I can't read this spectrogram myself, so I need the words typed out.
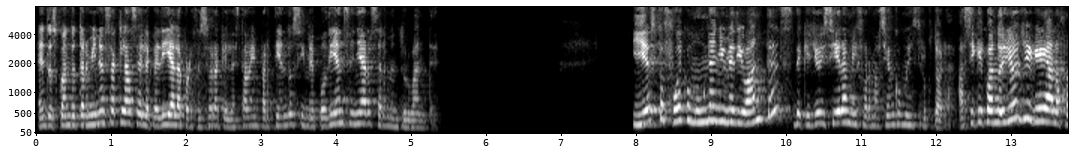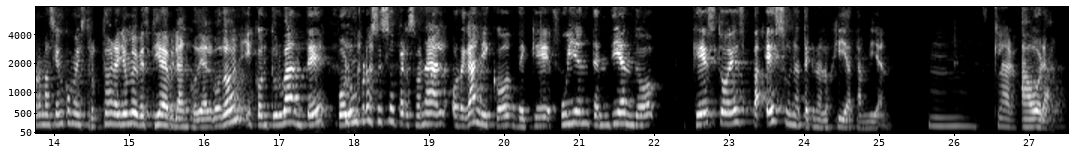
Entonces, cuando terminé esa clase, le pedí a la profesora que la estaba impartiendo si me podía enseñar a hacerme un turbante. Y esto fue como un año y medio antes de que yo hiciera mi formación como instructora. Así que cuando yo llegué a la formación como instructora, yo me vestía de blanco, de algodón y con turbante por un proceso personal orgánico de que fui entendiendo que esto es, es una tecnología también. Mm, claro. Ahora,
